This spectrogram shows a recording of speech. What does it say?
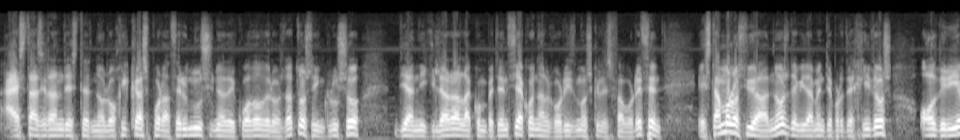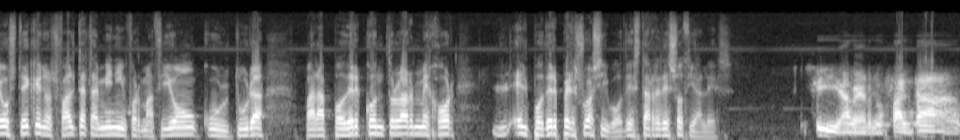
a estas grandes tecnológicas por hacer un uso inadecuado de los datos e incluso de aniquilar a la competencia con algoritmos que les favorecen. ¿Estamos los ciudadanos debidamente protegidos o diría usted que nos falta también información, cultura para poder controlar mejor el poder persuasivo de estas redes sociales? Sí, a ver, nos falta,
